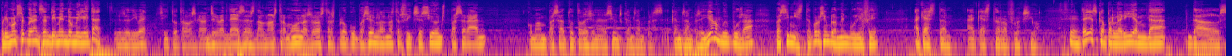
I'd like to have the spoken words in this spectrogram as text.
primer un gran sentiment d'humilitat és a dir, bé, si totes les grans grandeses del nostre món, les nostres preocupacions les nostres fixacions passaran com han passat totes les generacions que ens han, que ens han passat. Jo no em vull posar pessimista, però simplement volia fer aquesta, aquesta reflexió. Sí. Deies que parlaríem de, dels,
